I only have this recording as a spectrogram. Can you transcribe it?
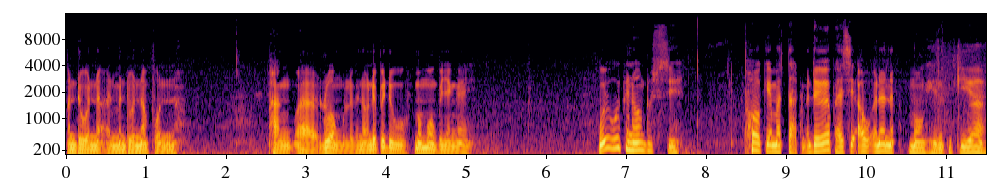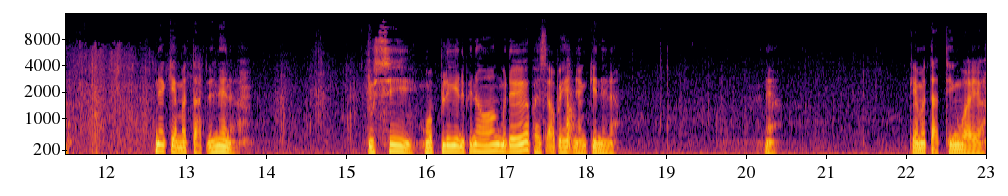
มันโดนนะอันมันโดนน้ำฝนพังอ่าร่วงหมดเลยพี่น้องเดี๋ยวไปดูมะม่วงเป็นยังไงอุ้ยอุ้ยพี่น้องดูสิพ่อแกมาตัดมาเด้อไผสิเอาอันนั้นน่ะมองเห็นเมื่อกี้เนี่ยแกมาตัดอันเนี้ยน่ะดูสิหัวปลีนี่พี่น้องมาเด้อไผสิเอาไปเฮ็ดหยังกินเนี่ยน่ะเนี่ย แกมาตัดทิ้งไว้อะ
